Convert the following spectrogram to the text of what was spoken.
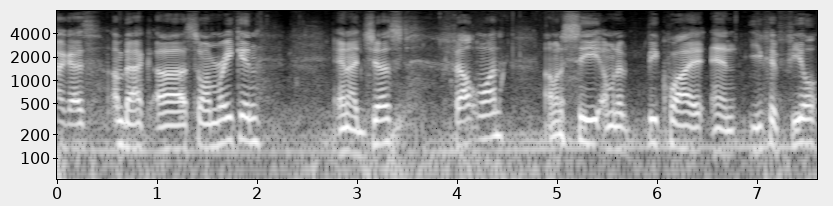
All right, guys, I'm back. Uh, so I'm raking, and I just felt one. I'm gonna see. I'm gonna be quiet, and you could feel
